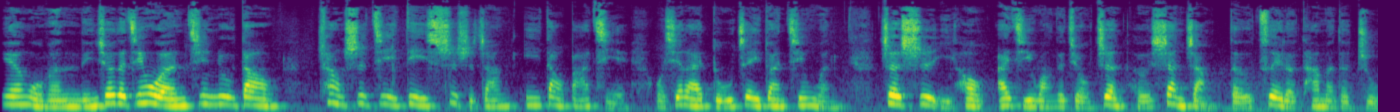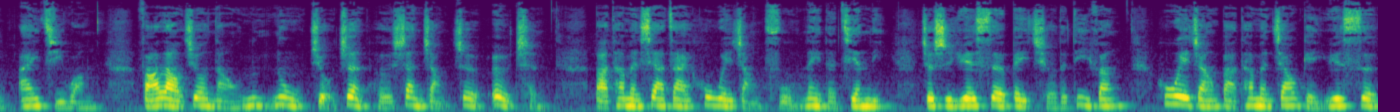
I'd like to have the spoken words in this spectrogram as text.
今天我们灵修的经文进入到创世纪第四十章一到八节。我先来读这一段经文。这事以后，埃及王的酒政和善长得罪了他们的主埃及王，法老就恼怒酒政和善长这二臣，把他们下在护卫长府内的监里，这是约瑟被囚的地方。护卫长把他们交给约瑟，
